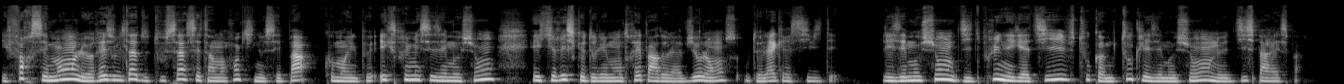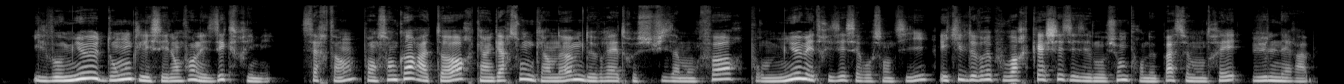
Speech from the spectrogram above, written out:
Et forcément, le résultat de tout ça, c'est un enfant qui ne sait pas comment il peut exprimer ses émotions et qui risque de les montrer par de la violence ou de l'agressivité. Les émotions dites plus négatives, tout comme toutes les émotions, ne disparaissent pas. Il vaut mieux donc laisser l'enfant les exprimer, Certains pensent encore à tort qu'un garçon ou qu'un homme devrait être suffisamment fort pour mieux maîtriser ses ressentis et qu'il devrait pouvoir cacher ses émotions pour ne pas se montrer vulnérable.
